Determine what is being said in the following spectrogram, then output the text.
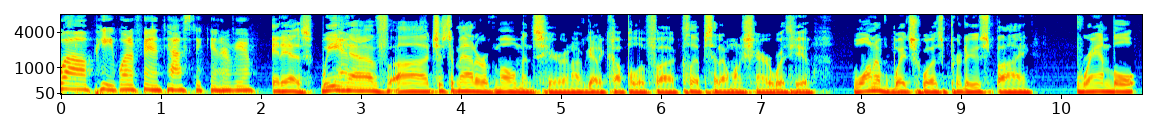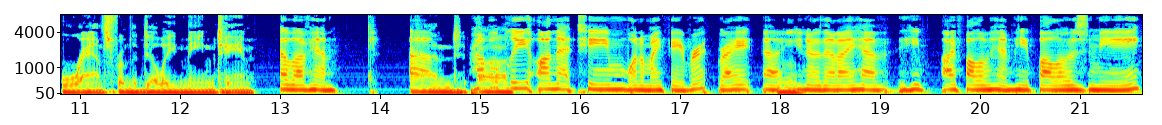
Wow, Pete, what a fantastic interview. It is. We have uh, just a matter of moments here, and I've got a couple of uh, clips that I want to share with you. One of which was produced by Ramble Rants from the Dilley meme team. I love him. And uh, Probably on that team, one of my favorite, right? Uh, Mm-hmm. You know that I have he, I follow him, he follows me,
